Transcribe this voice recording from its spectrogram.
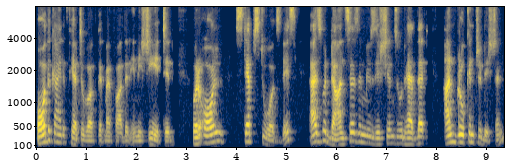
or the kind of theatre work that my father initiated, were all steps towards this, as were dancers and musicians who had that unbroken tradition.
